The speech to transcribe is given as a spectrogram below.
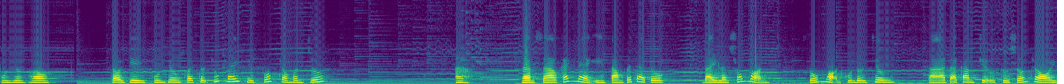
phu nhân hơn. Tội gì phu nhân phải tự chút lấy phiền phức cho mình chứ? À, làm sao các nàng yên tâm với ta được? Đây là số mệnh, số mệnh của nữ chân, ta đã cam chịu từ sớm rồi.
